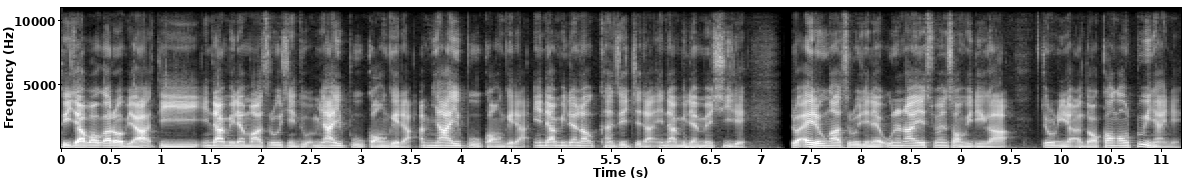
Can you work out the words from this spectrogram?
တေချာပေါက်ကတော့ဗျာဒီအင်တာမီလန်မှာဆိုလို့ရှိရင်သူအများကြီးပူကောင်းခဲ့တာအများကြီးပူကောင်းခဲ့တာအင်တာမီလန်လောက်ခံစစ်ကြတာအင်တာမီလန်ပဲရှိတယ်ပြီးတော့အဲ့တုန်းကဆိုလို့ရှိရင်လည်းဦးနနာရဲ့စွမ်းဆောင်ရည်တွေကကျွန်တော်တို့ကအတော့ကောင်းကောင်းတွေ့နိုင်တယ်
